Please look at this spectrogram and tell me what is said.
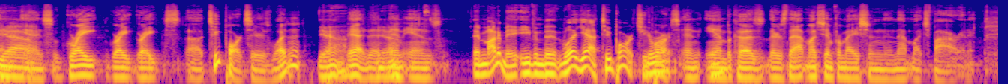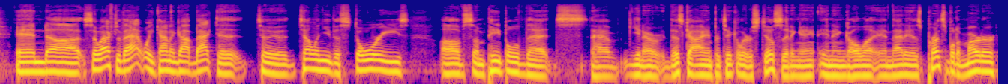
and, yeah. and it's a great great great uh, two-part series wasn't it Yeah, yeah and, yeah. and, and it might have been even been, well, yeah, two parts. two You're right. parts, and and because there's that much information and that much fire in it. And uh, so after that, we kind of got back to to telling you the stories of some people that have, you know, this guy in particular is still sitting in, in Angola, and that is principal to murder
